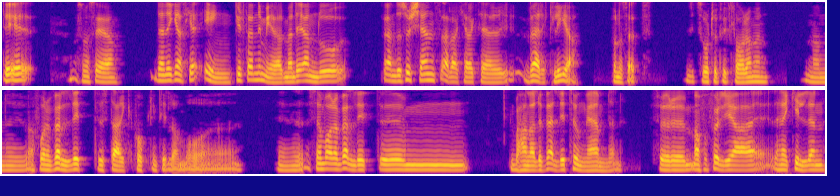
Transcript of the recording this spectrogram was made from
Det är, vad ska man säga, den är ganska enkelt animerad men det är ändå, ändå så känns alla karaktärer verkliga på något sätt. Lite svårt att förklara men man, eh, man får en väldigt stark koppling till dem och eh, sen var den väldigt eh, behandlade väldigt tunga ämnen. För eh, man får följa den här killen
